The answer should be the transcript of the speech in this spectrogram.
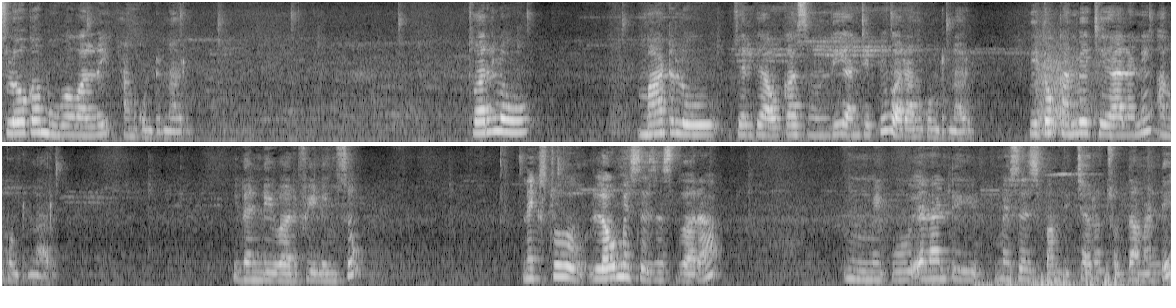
స్లోగా మూవ్ అవ్వాలి అనుకుంటున్నారు. త్వరలో మాటలు జరిగే అవకాశం ఉంది అని చెప్పి వారు అనుకుంటున్నారు. మీతో కన్వే చేయాలని అనుకుంటున్నారు. ఇదండి వారి ఫీలింగ్స్. నెక్స్ట్ లవ్ మెసేజెస్ ద్వారా మీకు ఎలాంటి మెసేజ్ పంపించారో చూద్దామండి.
